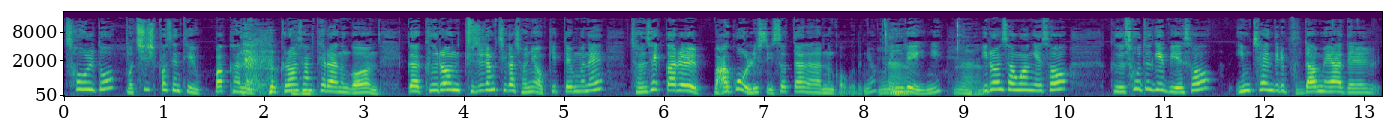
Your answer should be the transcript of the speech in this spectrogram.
서울도 뭐 70%에 육박하는 그런 상태라는 건 그러니까 그런 규제 장치가 전혀 없기 때문에 전세가를 마구 올릴 수 있었다는 거거든요. 네. 임대인이 네. 이런 상황에서 그 소득에 비해서 임차인들이 부담해야 될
